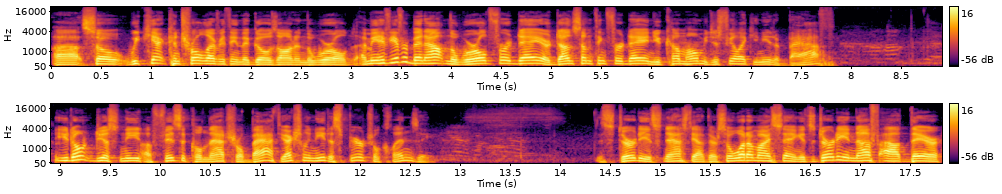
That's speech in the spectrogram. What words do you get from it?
Uh, so we can't control everything that goes on in the world. I mean, have you ever been out in the world for a day or done something for a day and you come home, you just feel like you need a bath? You don't just need a physical, natural bath, you actually need a spiritual cleansing. It's dirty, it's nasty out there. So, what am I saying? It's dirty enough out there.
